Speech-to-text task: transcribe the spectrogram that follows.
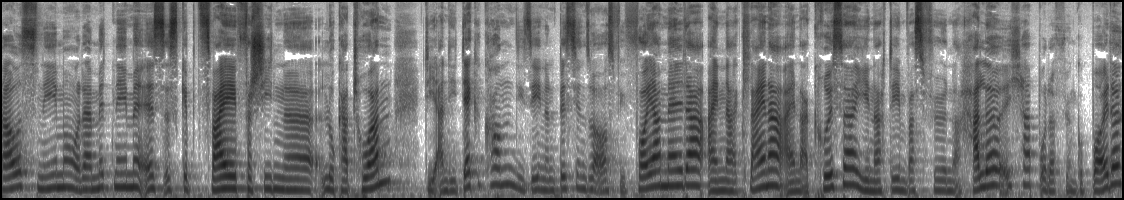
rausnehme oder mitnehme, ist, es gibt zwei verschiedene Lokatoren, die an die Decke kommen. Die sehen ein bisschen so aus wie Feuermelder. Einer kleiner, einer größer, je nachdem, was für eine Halle ich habe oder für ein Gebäude.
